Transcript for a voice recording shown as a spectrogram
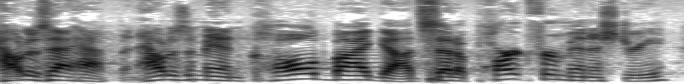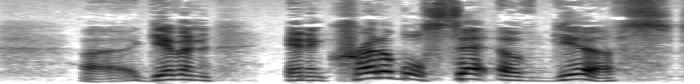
How does that happen? How does a man called by God, set apart for ministry, uh, given an incredible set of gifts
